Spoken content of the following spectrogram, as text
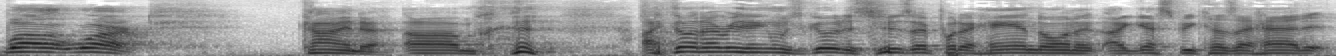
Well, it worked. Kinda. Um, I thought everything was good as soon as I put a hand on it. I guess because I had it,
